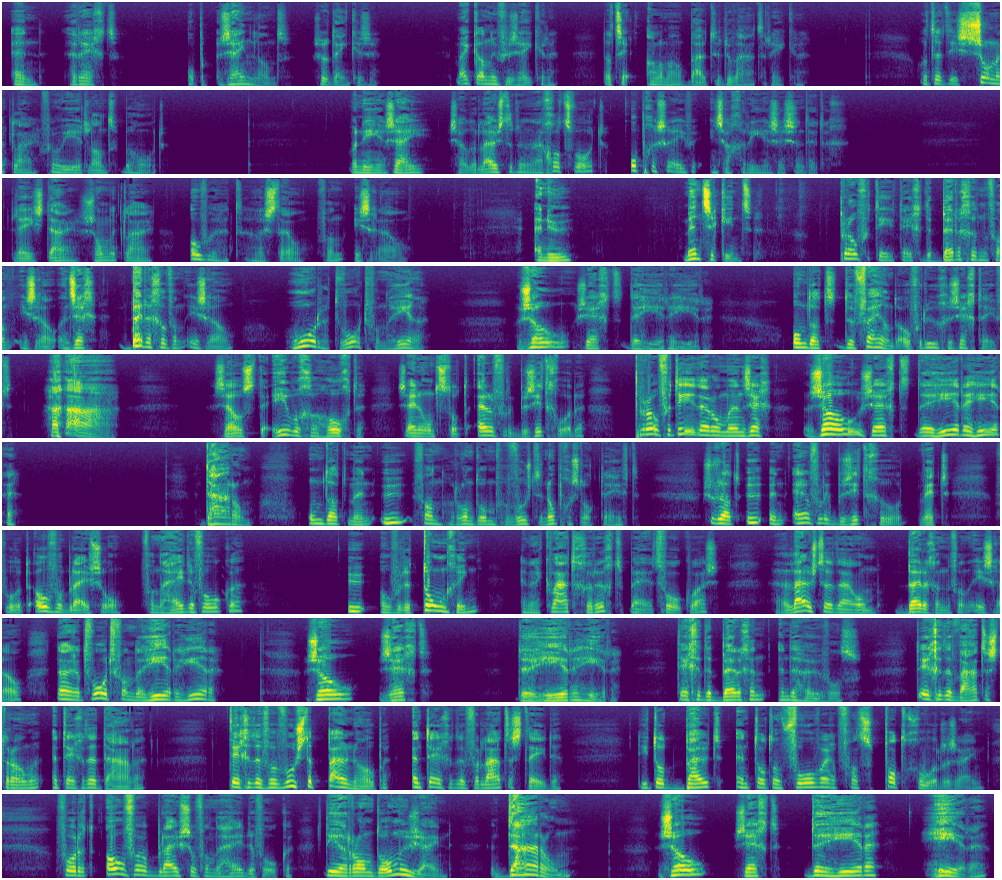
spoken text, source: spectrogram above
en recht op zijn land, zo denken ze. Maar ik kan u verzekeren dat zij allemaal buiten de water rekenen. Want het is zonneklaar van wie het land behoort. Wanneer zij zouden luisteren naar Gods woord, opgeschreven in Zachariah 36. Lees daar zonneklaar over het herstel van Israël. En nu, mensenkind, profeteer tegen de bergen van Israël en zeg: Bergen van Israël, hoor het woord van de Heer. Zo zegt de Heere Heere, omdat de vijand over u gezegd heeft: Haha, zelfs de eeuwige hoogte zijn ons tot erfelijk bezit geworden. Profeteer daarom en zeg: Zo zegt de Heere Heere. Daarom, omdat men u van rondom verwoest en opgeslokt heeft, zodat u een erfelijk bezit werd voor het overblijfsel van de heidevolken, u over de tong ging en er kwaad gerucht bij het volk was, luister daarom, bergen van Israël, naar het woord van de Heere Heere. Zo zegt de Heere Heere tegen de bergen en de heuvels, tegen de waterstromen en tegen de dalen, tegen de verwoeste puinhopen en tegen de verlaten steden, die tot buit en tot een voorwerp van spot geworden zijn, voor het overblijfsel van de heidevolken die rondom u zijn. Daarom, zo zegt de Heere, Heere,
